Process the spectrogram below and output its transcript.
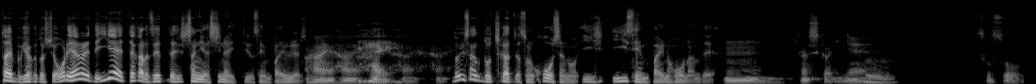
タイプ逆として、俺やられて嫌やったから絶対下にはしないっていう先輩いるじゃないですか。はいはいはいはいはい。土井さんどっちかっていうとその後者のいいいい先輩の方なんで。うん、確かにね。うんそうそ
